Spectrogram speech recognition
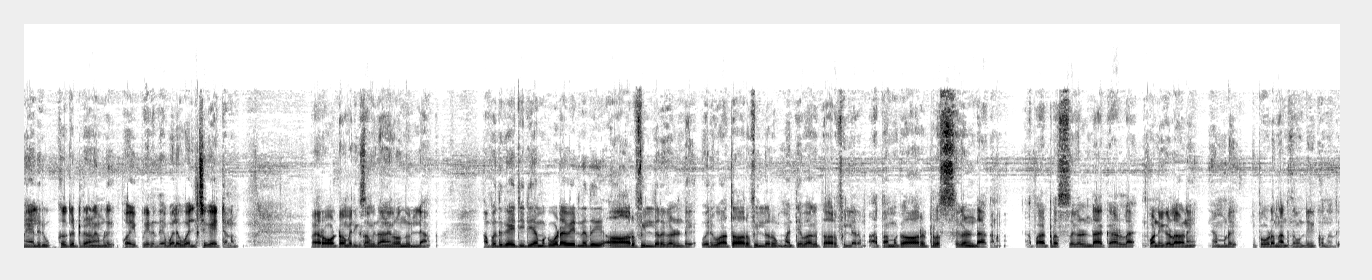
മേലൊരു ഉക്കൊക്കെ ഇട്ടിട്ടാണ് നമ്മൾ പൈപ്പ് കയറുന്നത് അതേപോലെ വലിച്ചു കയറ്റണം. വേറെ ഓട്ടോമാറ്റിക് സംവിധാനങ്ങളൊന്നുമില്ല. അപ്പോൾ ഇത് കയറ്റിയിട്ട് നമുക്ക് ഇവിടെ വരുന്നത് ആറ് ഫില്ലറുകളുണ്ട്. ഒരു ഭാഗത്ത് ആറ് ഫില്ലറും മറ്റേ ഭാഗത്ത് ആറ് ഫില്ലറും. അപ്പോൾ നമുക്ക് ആറ് ഡ്രസ്സുകൾ ഉണ്ടാക്കണം. അപ്പോൾ ആ ഡ്രസ്സുകൾ ഉണ്ടാക്കാനുള്ള പണികളാണ് നമ്മൾ ഇപ്പോൾ ഇവിടെ നടന്നുകൊണ്ടിരിക്കുന്നത്.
